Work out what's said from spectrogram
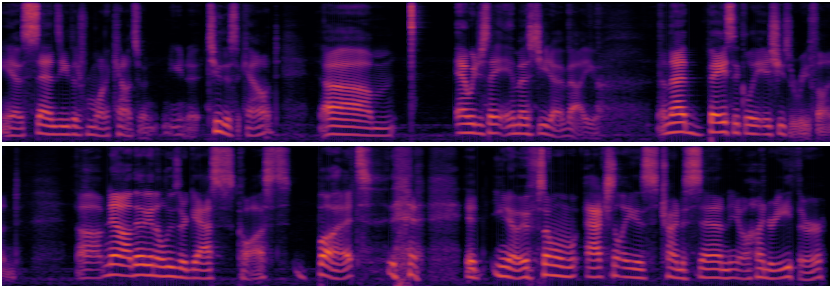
you know, sends Ether from one account to an, you know to this account, um, and we just say MSG value and that basically issues a refund. Um, now they're going to lose their gas costs, but it you know if someone accidentally is trying to send you know 100 ether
